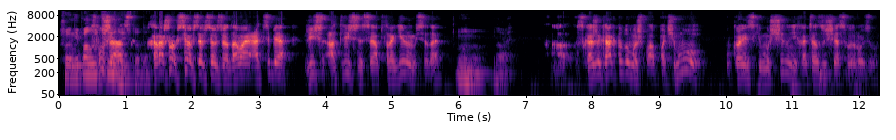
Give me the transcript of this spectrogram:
что, не Слушай, а получилось что-то? хорошо, все, все, все, все, давай от тебя, лич, от личности абстрагируемся, да? Ну, ну, давай. А, Скажи, как ты думаешь, а почему украинские мужчины не хотят защищать свою родину?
